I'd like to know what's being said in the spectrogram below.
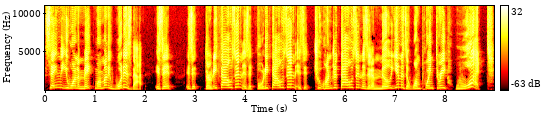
Saying that you want to make more money, what is that? Is it is it 30,000? Is it 40,000? Is it 200,000? Is it a million? Is it 1.3? What?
